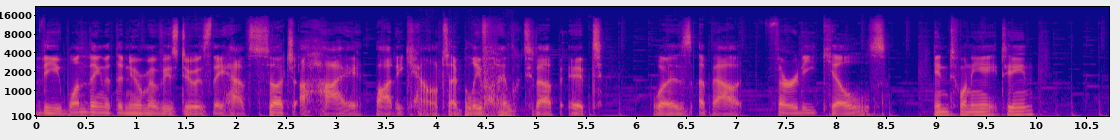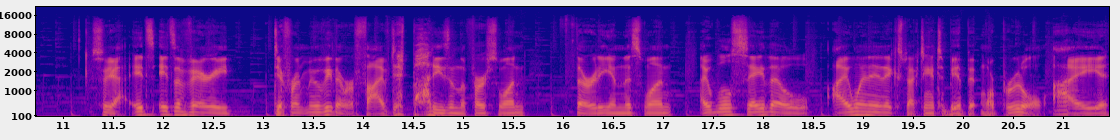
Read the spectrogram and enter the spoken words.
The one thing that the newer movies do is they have such a high body count. I believe when I looked it up, it was about 30 kills in 2018. So yeah, it's it's a very different movie. There were 5 dead bodies in the first one, 30 in this one. I will say though, I went in expecting it to be a bit more brutal. I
